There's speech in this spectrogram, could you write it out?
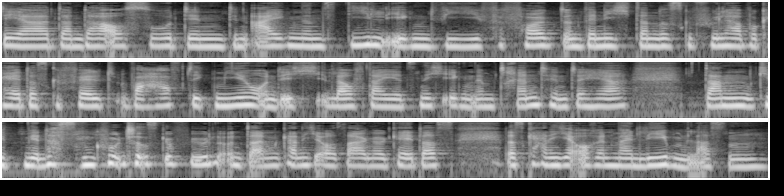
der dann da auch so den, den eigenen Stil irgendwie verfolgt. Und wenn ich dann das Gefühl habe, okay, das gefällt wahrhaftig mir und ich laufe da jetzt nicht irgendeinem Trend hinterher, dann gibt mir das ein gutes Gefühl und dann kann ich auch sagen, okay, das, das kann ich auch in mein Leben lassen.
